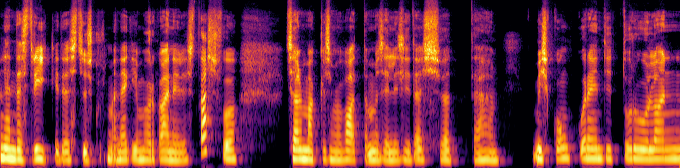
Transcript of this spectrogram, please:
nendest riikidest siis, kus me nägime orgaanilist kasvu seal me hakkasime vaatama selliseid asju, et äh, mis konkurendid turul on.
